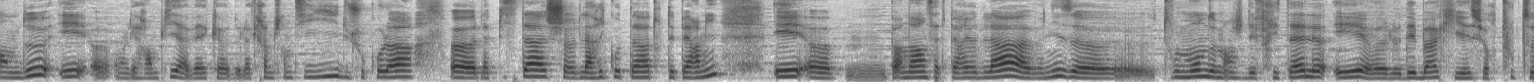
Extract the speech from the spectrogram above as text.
en deux et euh, on les remplit avec euh, de la crème chantilly, du chocolat, euh, de la pistache, de la ricotta, tout est permis. Et pendant cette période-là, à Venise, tout le monde mange des fritelles et le débat qui est sur toutes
